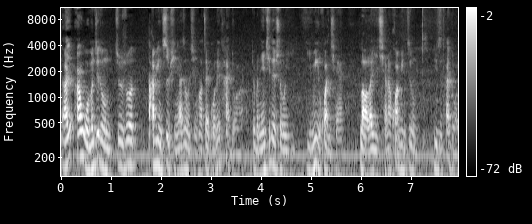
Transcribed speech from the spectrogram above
而而我们这种就是说大病致贫啊这种情况，在国内太多了，对吧？年轻的时候以以命换钱，老了以钱来换命，这种例子太多了。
